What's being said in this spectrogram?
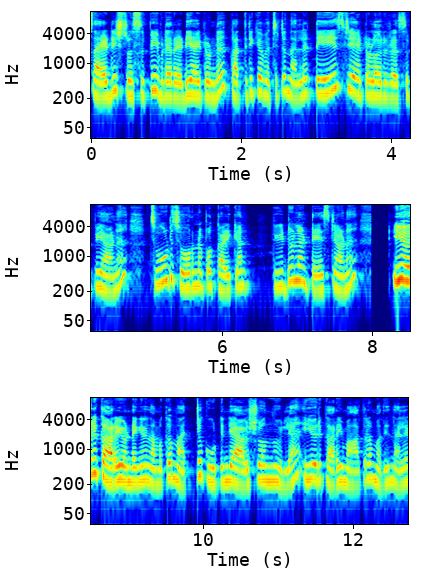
സൈഡ് ഡിഷ് റെസിപ്പി ഇവിടെ റെഡി ആയിട്ടുണ്ട്. കത്തിരിക്ക വെച്ചിട്ട് നല്ല ടേസ്റ്റി ആയിട്ടുള്ള ഒരു റെസിപ്പിയാണ്. ചൂട് ചോറിനൊപ്പം കഴിക്കാൻ കിടുലൻ ടേസ്റ്റാണ് ഈ ഒരു കറി ഉണ്ടെങ്കിൽ നമുക്ക് മറ്റ് കൂട്ടിന്റെ ആവശ്യമൊന്നുമില്ല. ഈ ഒരു കറി മാത്രം മതി. നല്ല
